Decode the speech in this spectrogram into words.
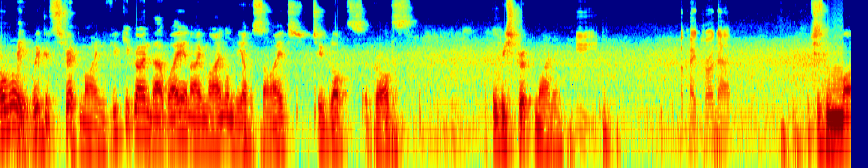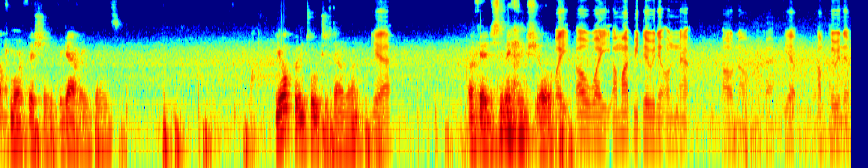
Oh wait, we could strip mine. If you keep going that way and I mine on the other side, two blocks across, we'll be strip mining, Hmm. Okay, try that. Which is much more efficient for gathering things. You are putting torches down, right? Yeah. Okay, just making sure. Wait. Oh wait, I might be doing it on that. Oh no. Okay. Yep, I'm doing it.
